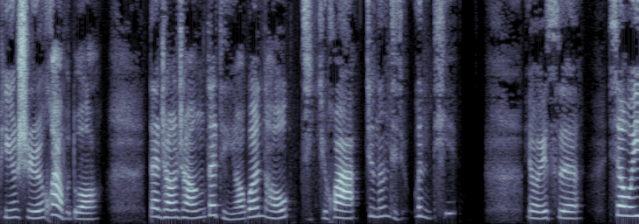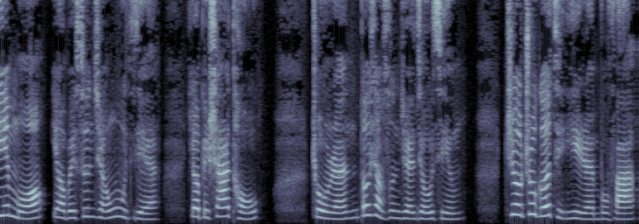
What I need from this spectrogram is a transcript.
平时话不多，但常常在紧要关头几句话就能解决问题。有一次，校尉阴谋要被孙权误解，要被杀头，众人都向孙权求情，只有诸葛瑾一人不发。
